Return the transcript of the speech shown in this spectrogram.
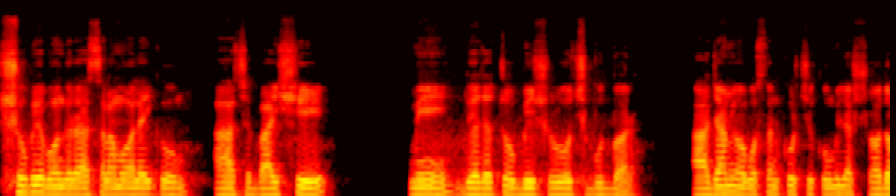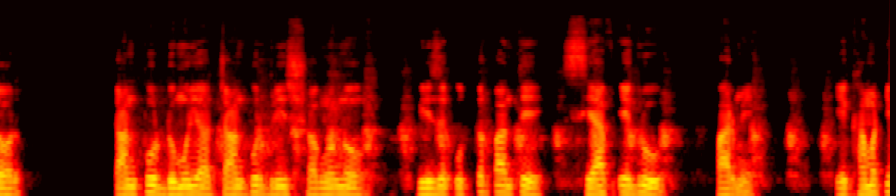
শুভ বন্ধুরা, আসসালামু আলাইকুম। আজ বাইশে মে দু হাজার চব্বিশ, রোজ বুধবার। আজ আমি অবস্থান করছি কুমিল্লা সদর, চাঁদপুর ডুমুরিয়া চাঁদপুর ব্রিজ সংলগ্ন ব্রিজের উত্তর প্রান্তে সিয়াফ এগ্রু ফার্মে। এই খামারটি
